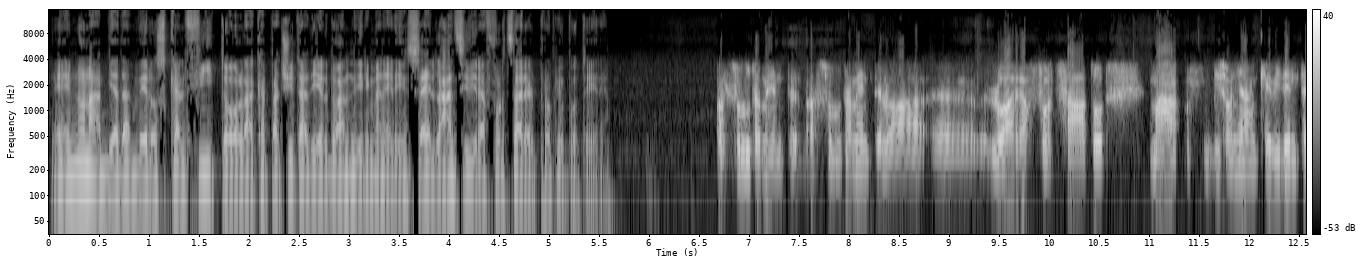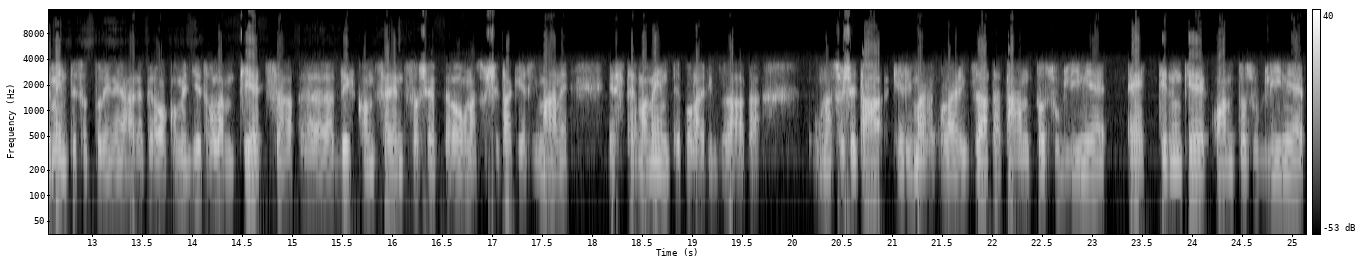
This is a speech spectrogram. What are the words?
eh, non abbia davvero scalfito la capacità di Erdogan di rimanere in sella, anzi di rafforzare il proprio potere. Assolutamente assolutamente, lo, ha, eh, lo, ha, rafforzato, ma bisogna anche evidentemente sottolineare però come dietro l'ampiezza eh, del consenso c'è però una società che rimane estremamente polarizzata, una società che rimane polarizzata tanto su linee etniche quanto su linee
